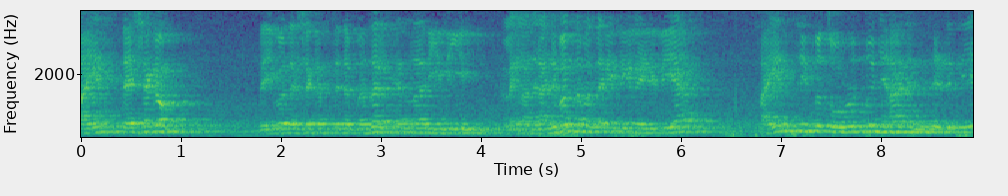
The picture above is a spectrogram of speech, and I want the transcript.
സയൻസ് ദശകം ദൈവദശകത്തിന്റെ ബദൽ എന്ന രീതിയിൽ അല്ലെങ്കിൽ അതിനനുബന്ധം എന്ന രീതിയിൽ എഴുതിയ സയൻസ് ഇന്ന് തൊഴുന്നു ഞാൻ എന്നെഴുതിയ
